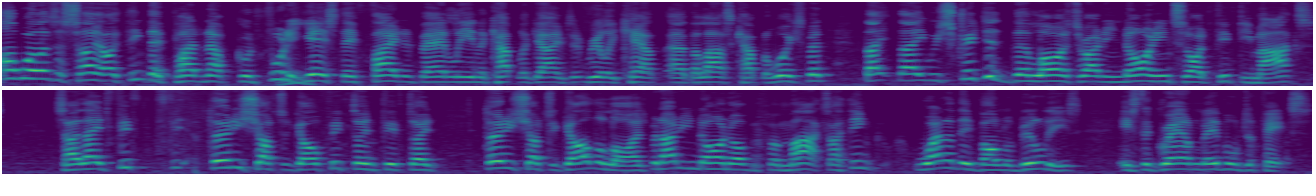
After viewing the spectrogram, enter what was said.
Oh, well, as I say, I think they've played enough good footy. Yes, they've faded badly in a couple of games that really count uh, the last couple of weeks, but they, they restricted the Lions to only nine inside 50 marks. So they had 50, 30 shots at goal, 15 15, 30 shots at goal, the Lions, but only nine of them for marks. I think one of their vulnerabilities is the ground level defence.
